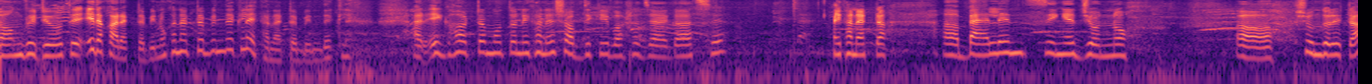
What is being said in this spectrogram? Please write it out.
লং ভিডিওতে। এ দেখো আর একটা বিন, ওখানে একটা বিন দেখলে, এখানে একটা বিন দেখলে। আর এই ঘরটার মতন এখানে সব দিকেই বসার জায়গা আছে। এখানে একটা ব্যালেন্সিংয়ের জন্য সুন্দর এটা।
